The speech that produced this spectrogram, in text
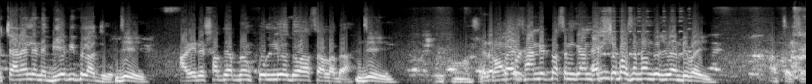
এটা ভিআইপি প্লাজো। জি। আর এটার সাথে আপনার দেওয়া আছে আলাদা। জি। এটা প্রাইস গ্যারান্টি গ্যারান্টি ভাই। আচ্ছা আচ্ছা।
